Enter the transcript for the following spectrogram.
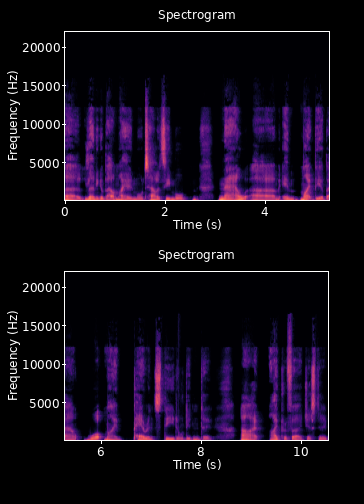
uh, learning about my own mortality more now. Um, it might be about what my parents did or didn't do. I I prefer just to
